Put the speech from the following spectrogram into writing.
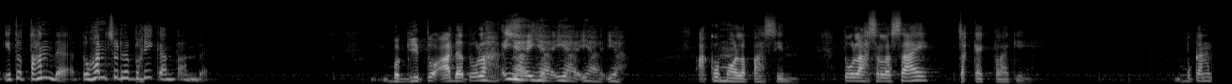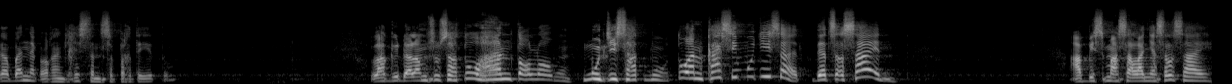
itu tanda. Tuhan sudah berikan tanda. Begitu ada tulah, iya, iya, iya, iya, iya. Aku mau lepasin. Tulah selesai, cekek lagi. Bukankah banyak orang Kristen seperti itu? Lagi dalam susah, Tuhan tolong, mujizatmu. Tuhan kasih mujizat, that's a sign. Habis masalahnya selesai,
